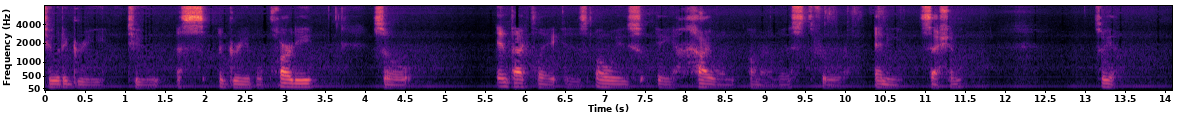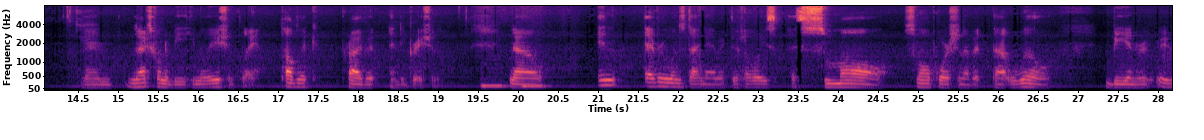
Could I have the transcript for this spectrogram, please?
to a degree to a s- agreeable party. So, impact play is always a high one on our list for any session. So, yeah. And the next one would be humiliation play public, private, and degradation. Mm-hmm. Now, in everyone's dynamic, there's always a small, small portion of it that will be in re-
